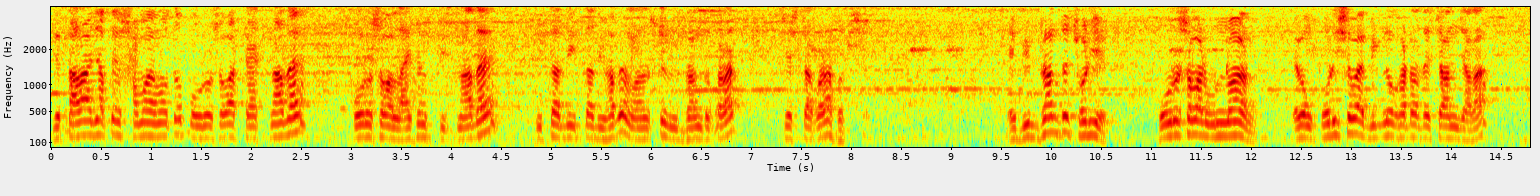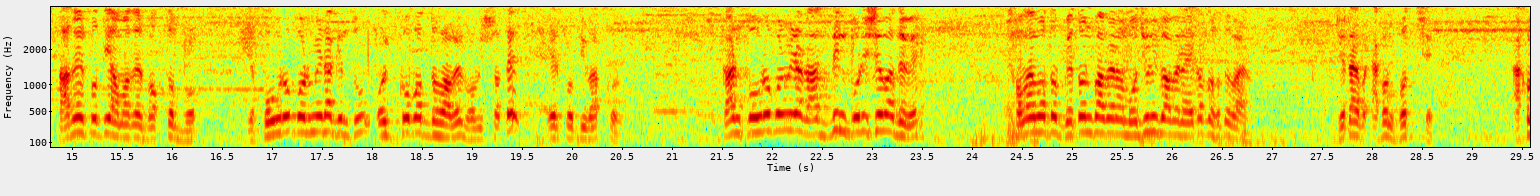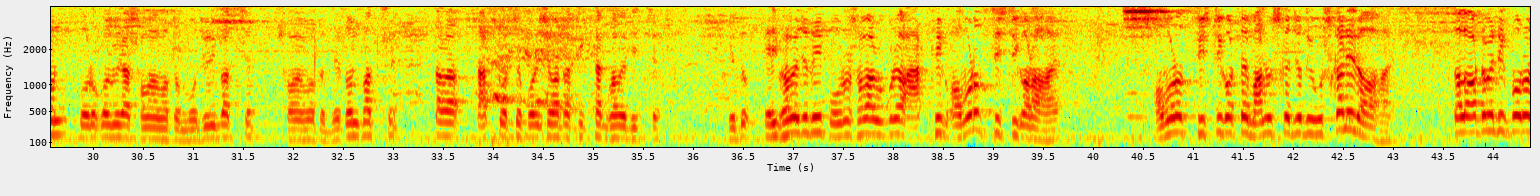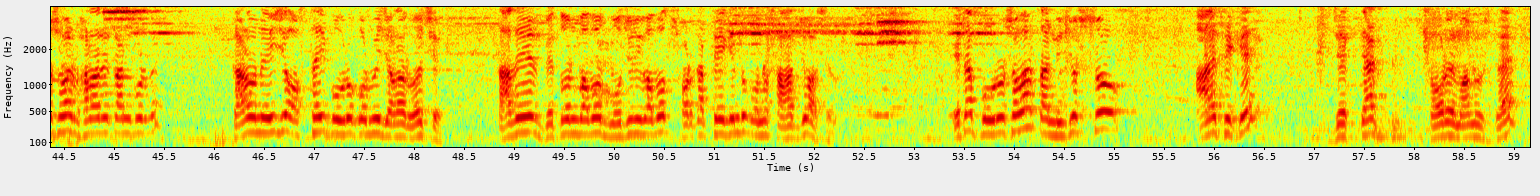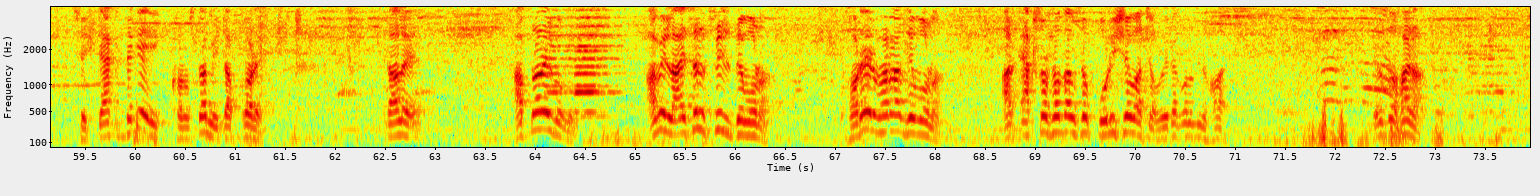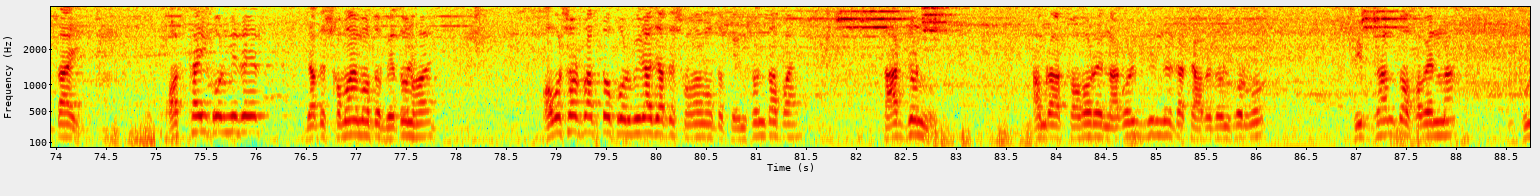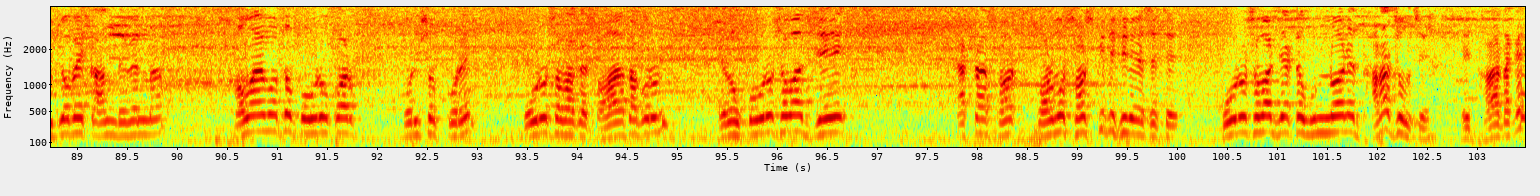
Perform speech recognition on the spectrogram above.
যে তারা যাতে সময় মতো পৌরসভার ট্যাক্স না দেয়, পৌরসভার লাইসেন্স ফিস না দেয়, ইত্যাদি, ইত্যাদিভাবে মানুষকে বিভ্রান্ত করার চেষ্টা করা হচ্ছে। এই বিভ্রান্ত ছড়িয়ে পৌরসভার উন্নয়ন এবং পরিষেবায় বিঘ্ন ঘটাতে চান যারা, তাদের প্রতি আমাদের বক্তব্য যে পৌরকর্মীরা কিন্তু ঐক্যবদ্ধভাবে ভবিষ্যতে এর প্রতিবাদ করবে। কারণ পৌরকর্মীরা রাত দিন পরিষেবা দেবে, সময় মতো বেতন পাবে না, মজুরি পাবে না, এটা তো হতে পারে না। যেটা এখন হচ্ছে। এখন পৌরকর্মীরা সময় মতো মজুরি পাচ্ছে, সময় মতো বেতন পাচ্ছে, তারা কাজ করছে, পরিষেবাটা ঠিকঠাকভাবে দিচ্ছে। কিন্তু এইভাবে যদি পৌরসভার উপরে আর্থিক অবরোধ সৃষ্টি করা হয়, অবরোধ সৃষ্টি করতে মানুষকে যদি উস্কানি দেওয়া হয়, তাহলে অটোমেটিক পৌরসভার ভাড়ারে টান পড়বে। কারণ এই যে অস্থায়ী পৌরকর্মী যারা রয়েছে, তাদের বেতন বাবদ, মজুরি বাবদ সরকার থেকে কিন্তু কোনো সাহায্য আসে না। এটা পৌরসভার তার নিজস্ব আয় থেকে যে ট্যাক্স শহরের মানুষ দেয় সেই ট্যাক্স থেকে এই খরচটা মিট আপ করে। তাহলে আপনারাই বলুন, আমি লাইসেন্স ফিস দেবো না, ঘরের ভাড়া দেবো না, আর একশো শতাংশ পরিষেবা চাবো, এটা কোনো দিন হয়? এটা তো হয় না। তাই অস্থায়ী কর্মীদের যাতে সময় মতো বেতন হয়, অবসরপ্রাপ্ত কর্মীরা যাতে সময় মতো পেনশনটা পায়, তার জন্য আমরা শহরের নাগরিকবৃন্দের কাছে আবেদন করব। বিভ্রান্ত হবেন না। গুজবে কান দেবেন না। সময় মতো পৌরকর পরিশোধ করে পৌরসভাকে সহায়তা করুন এবং পৌরসভার যে একটা কর্মসংস্কৃতি ফিরে এসেছে, পৌরসভার যে একটা উন্নয়নের ধারা চলছে, এই ধারাটাকে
